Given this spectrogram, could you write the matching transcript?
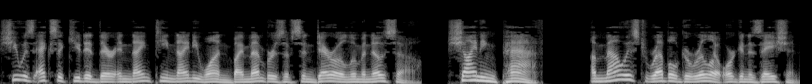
She was executed there in 1991 by members of Sendero Luminoso, Shining Path, a Maoist rebel guerrilla organisation.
